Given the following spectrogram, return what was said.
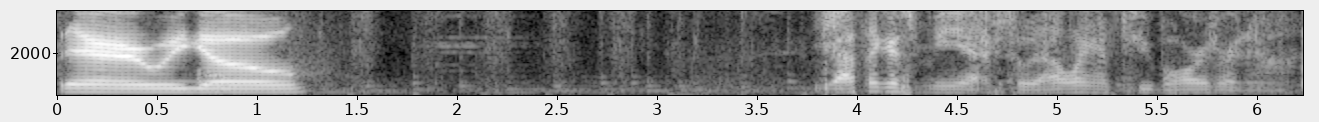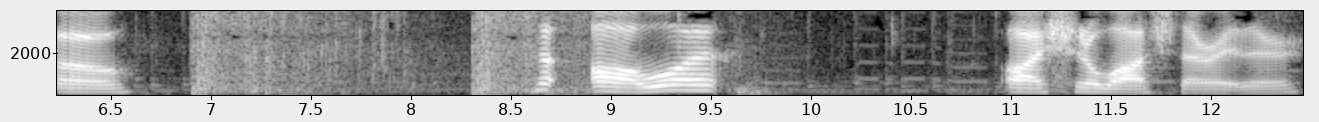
There we oh. go. Yeah, I think it's me actually. I only have two bars right now. Oh. No. Oh, what? Oh, I should have watched that right there.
